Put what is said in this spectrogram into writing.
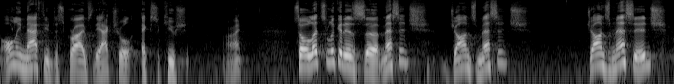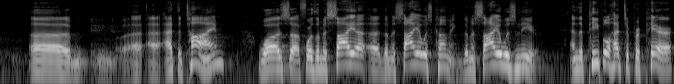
only Matthew describes the actual execution. All right? So let's look at his uh, message, John's message. John's message uh, uh, at the time was uh, for the Messiah, uh, the Messiah was coming, the Messiah was near, and the people had to prepare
